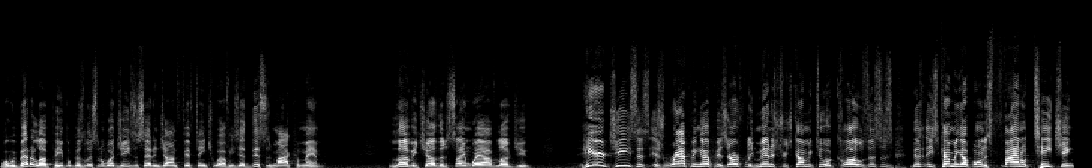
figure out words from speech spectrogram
Well, we better love people because listen to what Jesus said in John 15 12. He said, This is my commandment. Love each other the same way I've loved you here Jesus is wrapping up his earthly ministry. He's coming to a close. This is this, he's coming up on his final teaching,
